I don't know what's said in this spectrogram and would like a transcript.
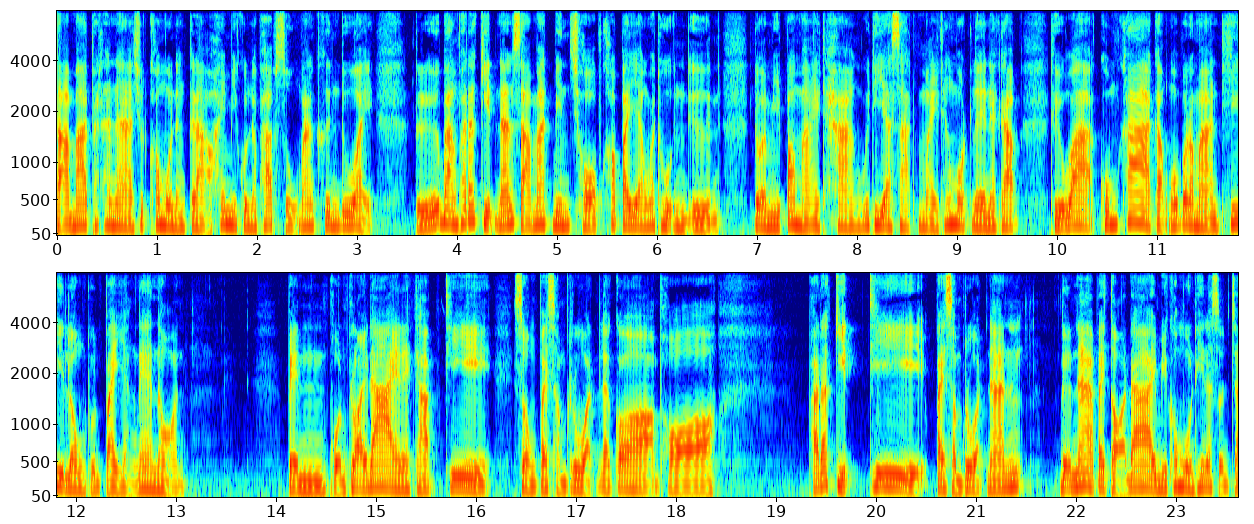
สามารถพัฒนาชุดข้อมูลดังกล่าวให้มีคุณภาพสูงมากขึ้นด้วย หรือบางภารกิจนั้นสามารถบินโฉบเข้าไปยังวัตถุอื่น ๆ โดยมีเป้าหมายทางวิทยาศาสตร์ใหม่ทั้งหมดเลยนะครับถือว่าคุ้มค่ากับงบประมาณที่ลงทุนไปอย่างแน่นอน เป็นผลพลอยได้นะครับที่ส่งไปสำรวจแล้วก็พอภารกิจที่ไปสำรวจนั้น เดินหน้าไปต่อได้มีข้อมูลที่น่าสนใจ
